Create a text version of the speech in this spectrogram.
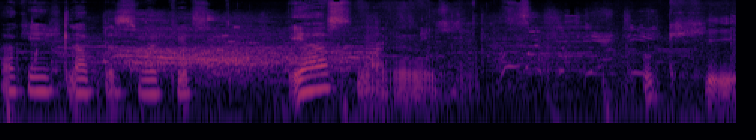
Okay, ich glaube, das wird jetzt erstmal nicht. Okay.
